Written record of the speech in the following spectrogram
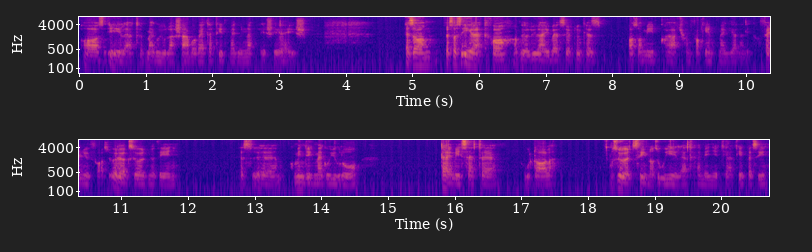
az élet megújulásába vetett itt megünneplésére is. Ez, a, ez az életfa, amiről idáig beszéltünk, ez az, ami karácsonyfaként megjelenik. A fenyőfa, az örökzöld növény, ez a mindig megújuló természetre utal. A zöld szín az új élet reményét jelképezi.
